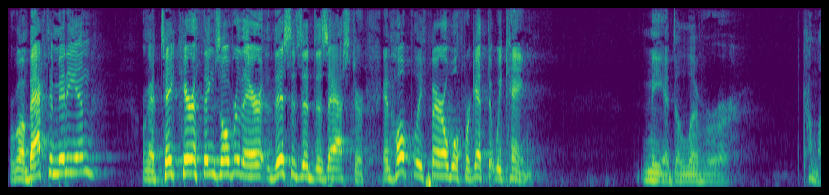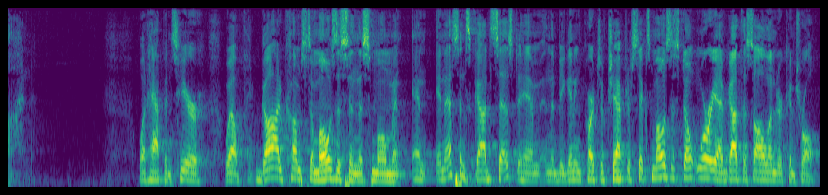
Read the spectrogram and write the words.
We're going back to Midian. We're going to take care of things over there. This is a disaster. And hopefully, Pharaoh will forget that we came. Me, a deliverer. Come on. What happens here? Well, God comes to Moses in this moment, and in essence, God says to him in the beginning parts of chapter 6 Moses, don't worry, I've got this all under control.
